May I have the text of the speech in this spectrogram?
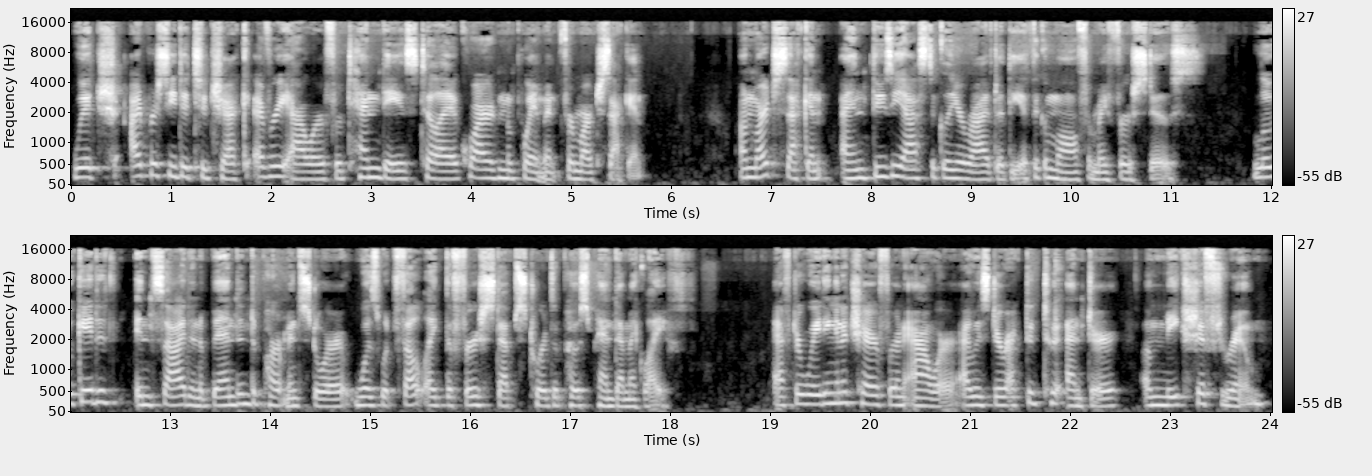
which I proceeded to check every hour for 10 days till I acquired an appointment for March 2nd. On March 2nd, I enthusiastically arrived at the Ithaca Mall for my first dose. Located inside an abandoned department store was what felt like the first steps towards a post pandemic life. After waiting in a chair for an hour, I was directed to enter a makeshift room.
